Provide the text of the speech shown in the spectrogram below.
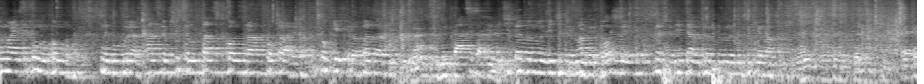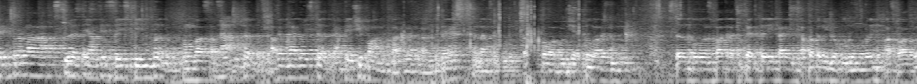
Nu mai este pomul comun. Ne bucurăm. Ați reușit să luptați contra focarelor, conflictelor, păzării. Da? Din casă s-a zis. Felicitări domnului viceprimar, domnului președinte, alături domnului viceprimar. Referitor la stări, am zis să-i schimbăm, cumva să ajutăm. Avem aia doi stări, am primit și bani fac la mine, când am făcut proba bugetul, avem stâlpul în spatele ciupercării, care e aproape în mijlocul drumului, asfaltul.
